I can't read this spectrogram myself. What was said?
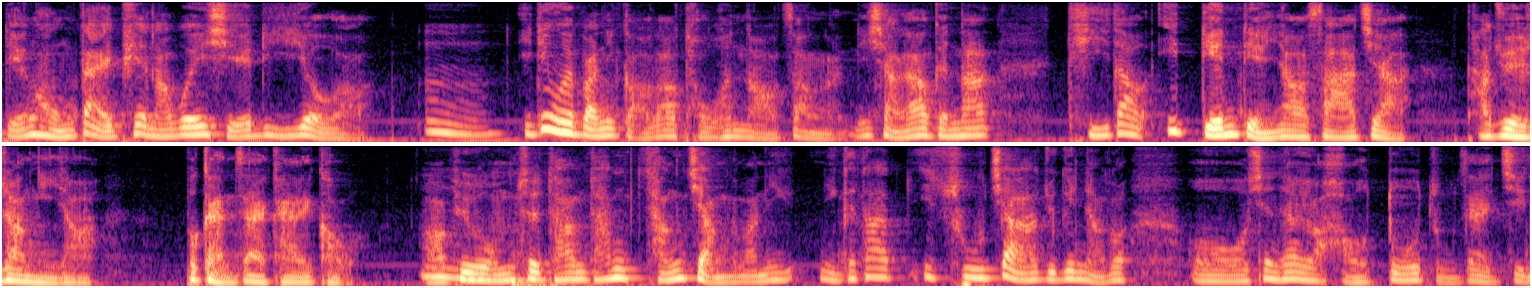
连哄带骗啊，威胁利诱啊，嗯，一定会把你搞到头昏脑胀啊。你想要跟他提到一点点要杀价，他就会让你啊不敢再开口。啊，比如我们这他们他们常讲的嘛，你你跟他一出价，他就跟你讲说，哦，现在有好多组在竞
